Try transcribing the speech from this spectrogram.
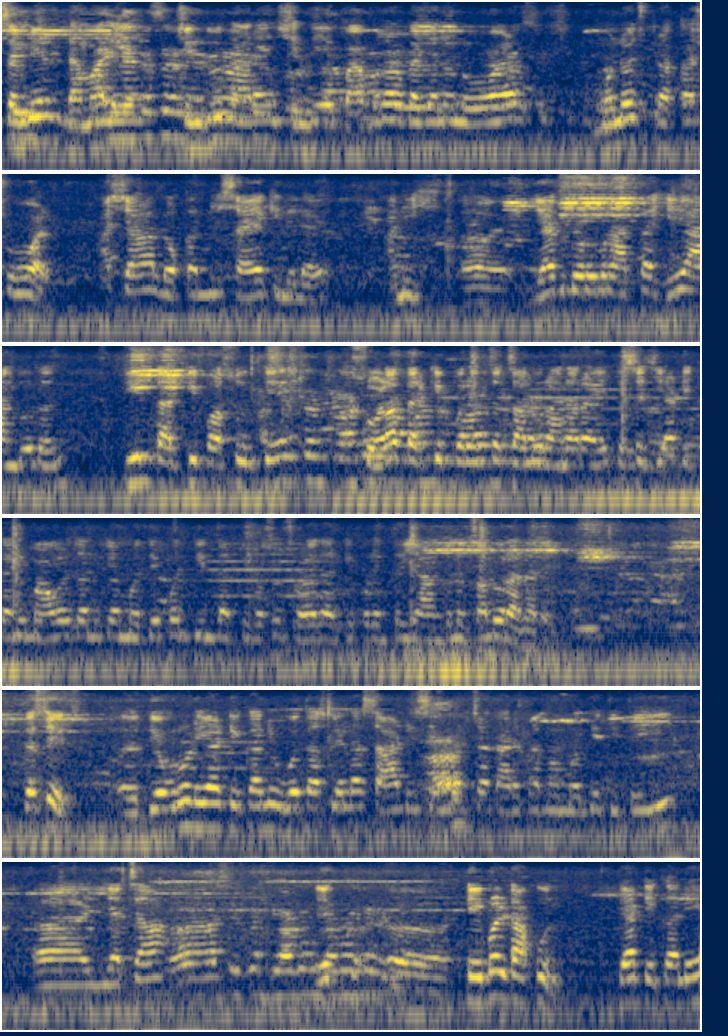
समीर धमाले चिंदू नारायण. शिंदे बाबुराव गजानन ओवाळ मनोज प्रकाश ओवाळ अशा लोकांनी सहाय्य केलेल्या आहे आणि याचबरोबर आता हे आंदोलन तीन तारखेपासून ते सोळा तारखेपर्यंत चालू राहणार आहे. तसेच या ठिकाणी मावळ तालुक्यामध्ये पण तीन तारखेपासून सोळा तारखेपर्यंत हे आंदोलन चालू राहणार आहे. तसेच देवरोड या ठिकाणी होत असलेल्या सहा डिसेंबरच्या कार्यक्रमामध्ये तिथेही याचा एक टेबल टाकून त्या ठिकाणी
